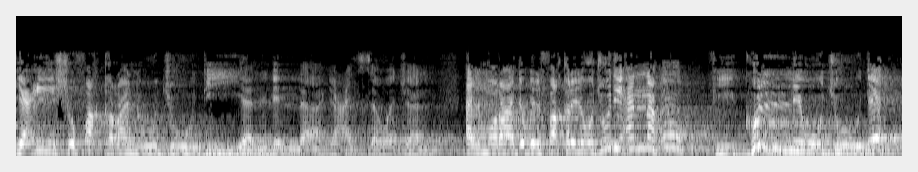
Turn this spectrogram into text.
يعيش فقرا وجوديا لله عز وجل. المراد بالفقر الوجودي أنه في كل وجوده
